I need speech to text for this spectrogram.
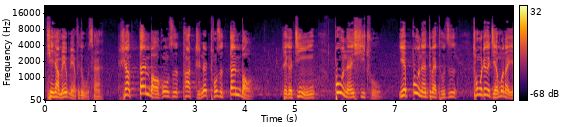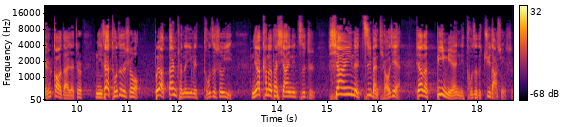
天下没有免费的午餐，实际上担保公司它只能从事担保这个经营，不能吸储，也不能对外投资。通过这个节目呢，也是告诉大家，就是你在投资的时候，不要单纯的因为投资收益，你要看到它相应的资质、相应的基本条件，这样呢避免你投资的巨大损失。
